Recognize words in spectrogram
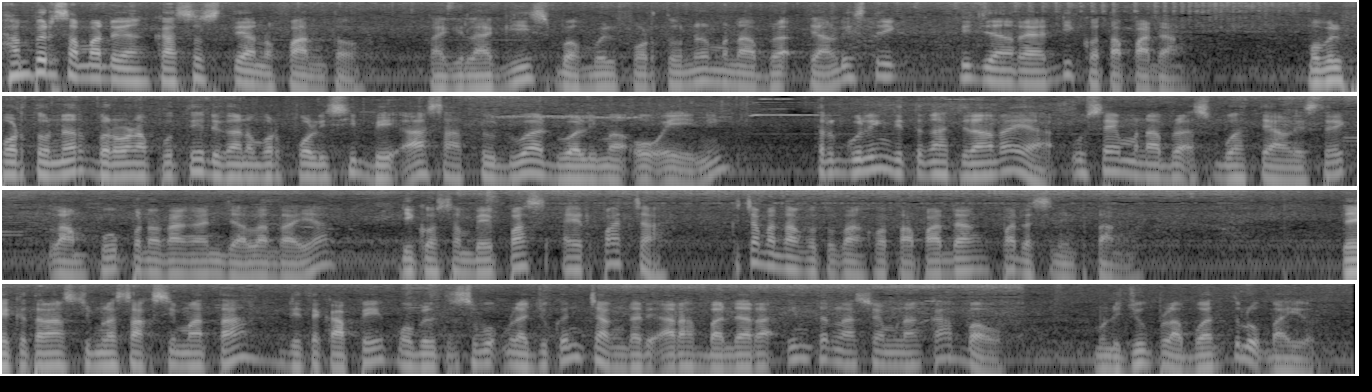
Hampir sama dengan kasus Setia Novanto. Lagi-lagi sebuah mobil Fortuner menabrak tiang listrik di jalan raya di Kota Padang. Mobil Fortuner berwarna putih dengan nomor polisi BA1225OE e ini terguling di tengah jalan raya usai menabrak sebuah tiang listrik lampu penerangan jalan raya di kosan Bepas Air Pacah, Kecamatan Kota Kota Padang pada Senin petang. Dari keterangan sejumlah saksi mata, di TKP mobil tersebut melaju kencang dari arah Bandara Internasional Minangkabau menuju Pelabuhan Teluk Bayur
